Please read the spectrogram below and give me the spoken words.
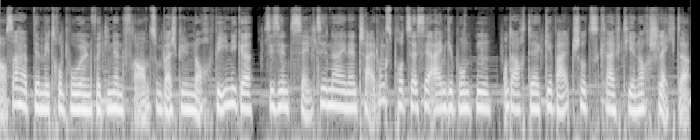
Außerhalb der Metropolen verdienen Frauen zum Beispiel noch weniger. Sie sind seltener in Entscheidungsprozesse eingebunden und auch der Gewaltschutz greift hier noch schlechter.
